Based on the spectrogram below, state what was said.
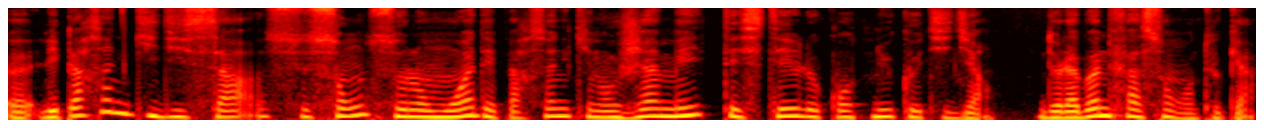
Euh, les personnes qui disent ça, ce sont selon moi des personnes qui n'ont jamais testé le contenu quotidien, de la bonne façon en tout cas.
